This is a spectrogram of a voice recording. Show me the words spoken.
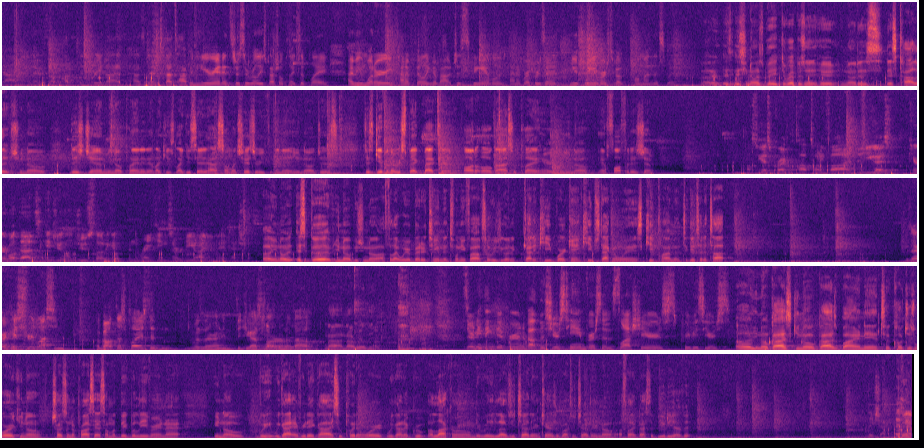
Yeah, I mean, there's a lot of history that has been that's happened here, and it's just a really special place to play. I mean, what are you kind of feeling about just being able to kind of represent the University of Oklahoma in this way? It's, it's you know it's big to represent here. You know this this college. You know this gym. You know playing in it like you like you said it has so much history in it. You know just just giving the respect back to all the old guys who play here. You know and fought for this gym. So you guys cracked the top 25. Do you guys care about that? Does it get you a little juice though to get in the rankings, or do you not even pay attention? Uh, you know it's good. You know but you know I feel like we're a better team than 25. So we just gonna got to keep working, keep stacking wins, keep climbing to get to the top. Was there a history lesson about this place? Did was there any? Did you guys learn about? Nah, not really. Is there anything different about this year's team versus last year's, previous years? Uh, you know, guys, you know, guys buying into coach's work, you know, trusting the process. I'm a big believer in that. You know, we, we got everyday guys who put in work. We got a group, a locker room that really loves each other and cares about each other. You know, I feel like that's the beauty of it. Thanks, Sean. Thanks, man.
